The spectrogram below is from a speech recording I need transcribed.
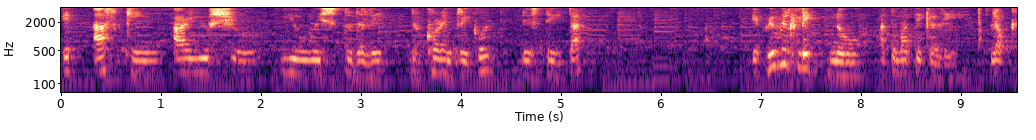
it asking are you sure you wish to delete the current record this data? If we will click no automatically look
